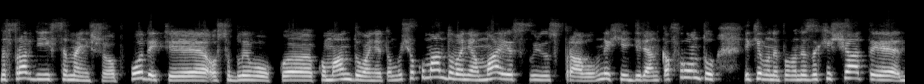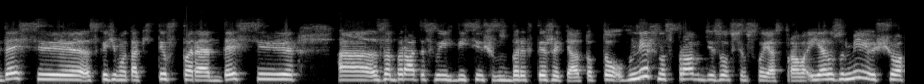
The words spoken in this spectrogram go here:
Насправді їх це менше обходить, е, особливо е, командування, тому що командування має свою справу. У них є ділянка фронту, які вони повинні захищати, десь, е, скажімо так, йти вперед, десь е, забирати своїх бійців, щоб зберегти життя. Тобто в них насправді зовсім своя справа. І я розумію, що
